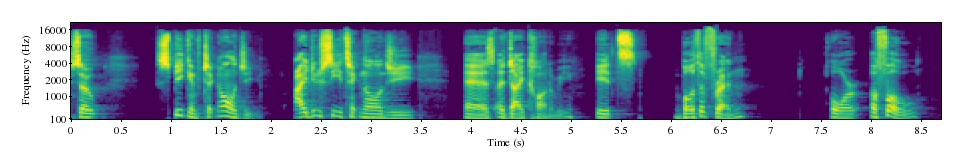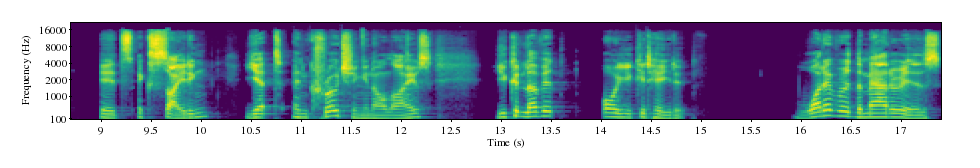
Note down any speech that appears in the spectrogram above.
So, speaking of technology, I do see technology as a dichotomy. It's both a friend or a foe. It's exciting, yet encroaching in our lives. You could love it or you could hate it whatever the matter is,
